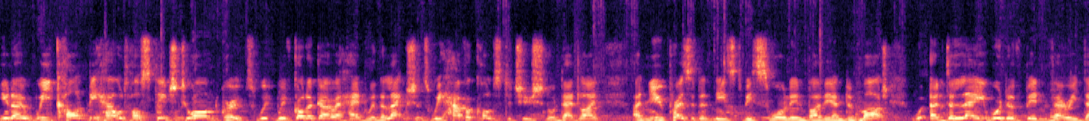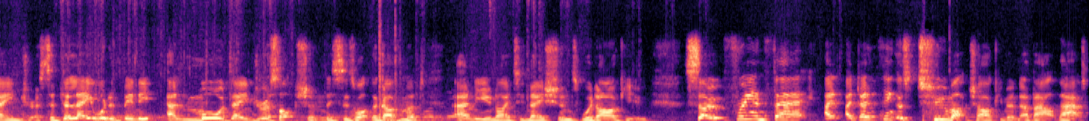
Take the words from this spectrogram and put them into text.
you know, we can't be held hostage to armed groups. We, have got to go ahead with elections. We have a constitutional deadline. A new president needs to be sworn in by the end of March. A delay would have been very dangerous. A delay would have been a more dangerous option. This is what the government and the United Nations would argue. So, free and fair, I, I don't think there's too much argument about that.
